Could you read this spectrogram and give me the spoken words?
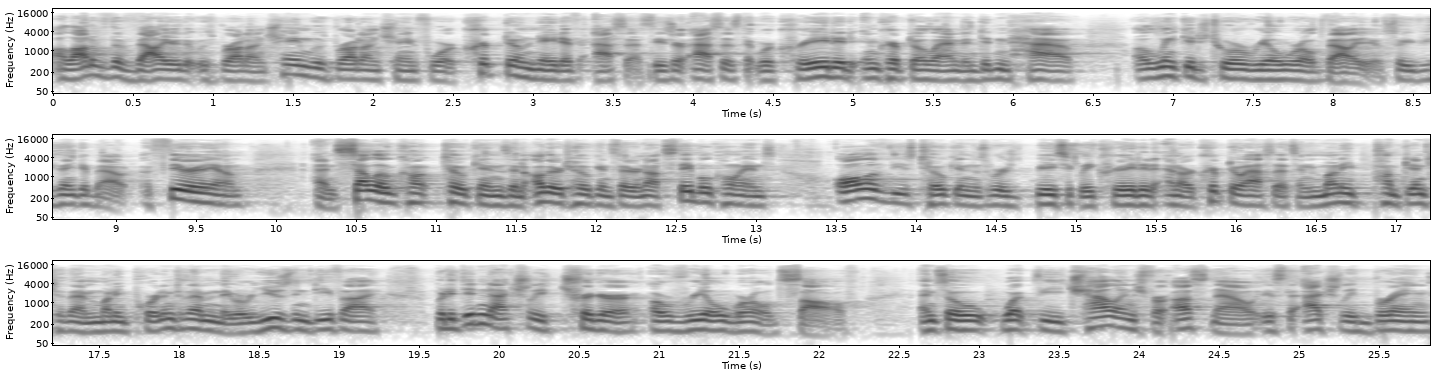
A lot of the value that was brought on chain was brought on chain for crypto native assets. These are assets that were created in crypto land and didn't have a linkage to a real world value. So if you think about Ethereum and Celo tokens and other tokens that are not stable coins, all of these tokens were basically created and are crypto assets and money pumped into them, money poured into them, and they were used in DeFi, but it didn't actually trigger a real world solve. And so what the challenge for us now is to actually bring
